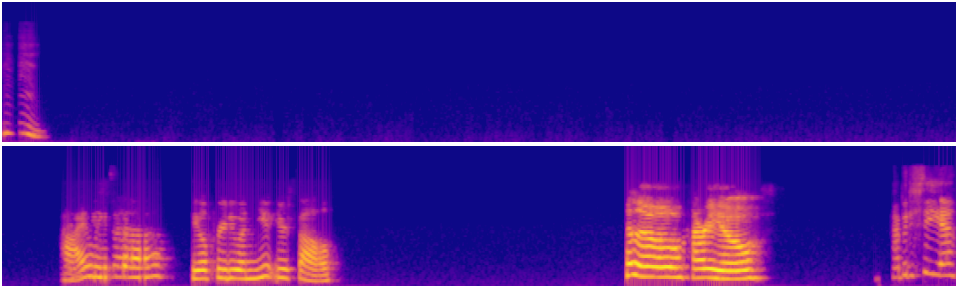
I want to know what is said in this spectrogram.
Hmm. Hi, Lisa. Feel free to unmute yourself. Hello, how are you? Happy to see you.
